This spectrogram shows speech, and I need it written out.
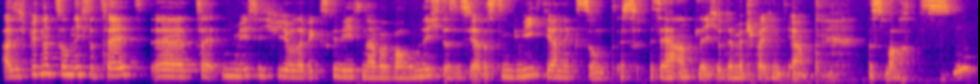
also ich bin jetzt noch nicht so zelt, äh, zeltenmäßig viel unterwegs gewesen, aber warum nicht? Das ist ja, das Ding wiegt ja nichts und ist sehr handlich und dementsprechend, ja, das macht's, hm,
